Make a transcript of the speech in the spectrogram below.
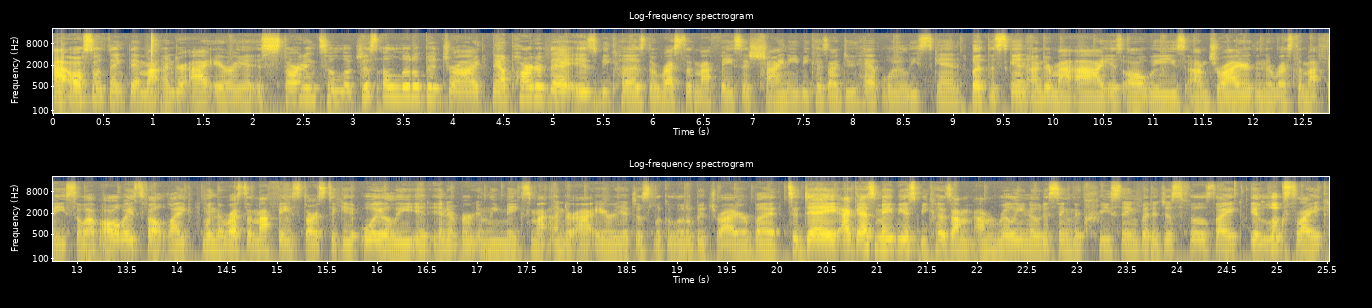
I also think that my under eye area is starting to look just a little bit dry. Now part of that is because the rest of my face is shiny because I do have oily skin but the skin under my eye is always um, drier than the rest of my face. So I've always felt like when the rest of my face starts to get oily it inadvertently makes my under eye area just look a little bit drier. But today I guess maybe it's because I'm, I'm really noticing the creasing but it just feels like it looks like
